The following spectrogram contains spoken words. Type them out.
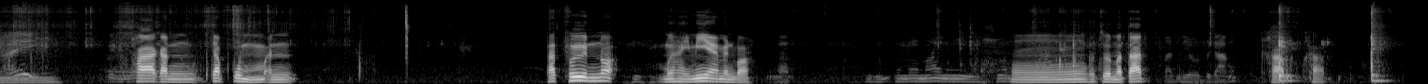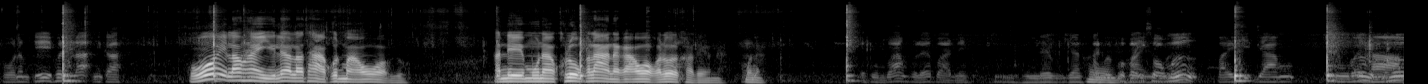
ได้ พากันจับกลุ่มอันตัดฟืนเนาะเมื่อให้เมียแม่นบ่เพิ่นได้ไม้นึงนะเชื่อมอืมเพิ่นชวนมาตัดปันเดียวไปดังครับครับโทน้ำจี้เพิ่นละนี่กะโอ้ย เราให้อยู่แล้วเราถ่าคนมาเอาออกอยู่ อันนี้มูนาโครงข้างล่างนะก็เอาออกกันโลดเขาเลยนะมูนาแต่ผมว่างพอแล้วบาทนี้เพิ่นได้ยันอืแต่มผมไปอีกสองมื้อไปกรีดยางมึงเอไปอถามมือ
